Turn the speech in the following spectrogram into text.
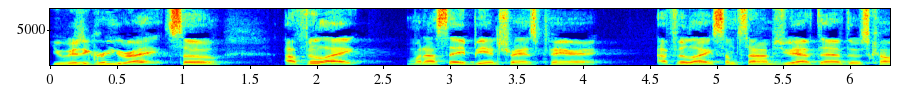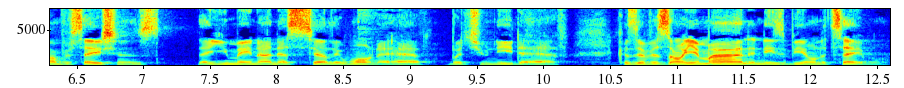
You would agree, right? So I feel like when I say being transparent, I feel like sometimes you have to have those conversations that you may not necessarily want to have, but you need to have. Because if it's on your mind, it needs to be on the table.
